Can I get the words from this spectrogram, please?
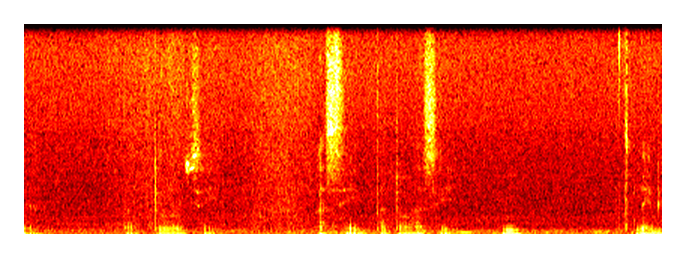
Yeah. Patosi. asi, pato asi. Hmm. Maybe.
